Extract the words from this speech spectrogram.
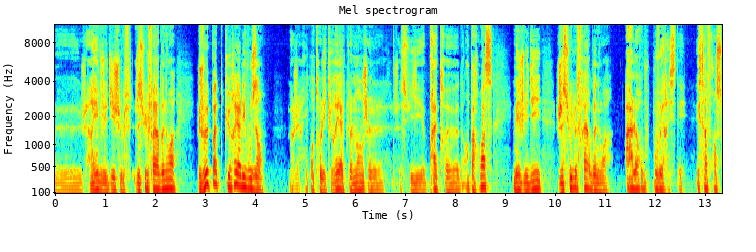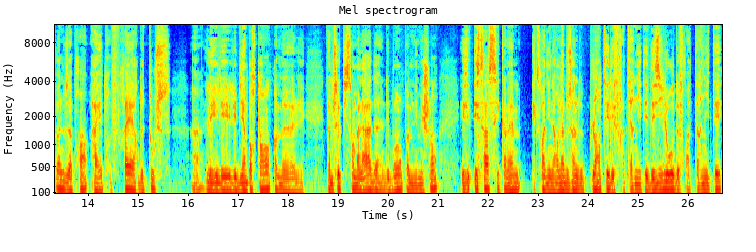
euh, j'arrive, j'ai dit, je, suis le frère Benoît. Je veux pas de curé, allez-vous-en. Moi, j'ai rien contre les curés. Actuellement, je, je, suis prêtre euh, en paroisse, mais je lui dis Je suis le frère Benoît. Alors vous pouvez rester. Et saint François nous apprend à être frères de tous, hein. les, les, bien portants comme, euh, comme ceux qui sont malades, les bons comme les méchants. Et, ça, c'est quand même extraordinaire. On a besoin de planter des fraternités, des îlots de fraternité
